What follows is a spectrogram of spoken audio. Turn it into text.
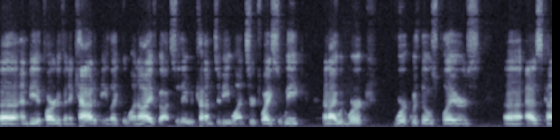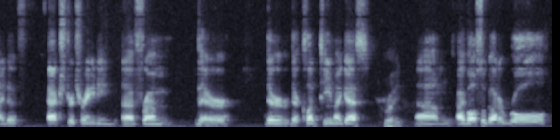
uh, and be a part of an academy like the one I've got. So they would come to me once or twice a week, and I would work work with those players uh, as kind of extra training uh, from their their their club team, I guess. Right. Um, I've also got a role.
